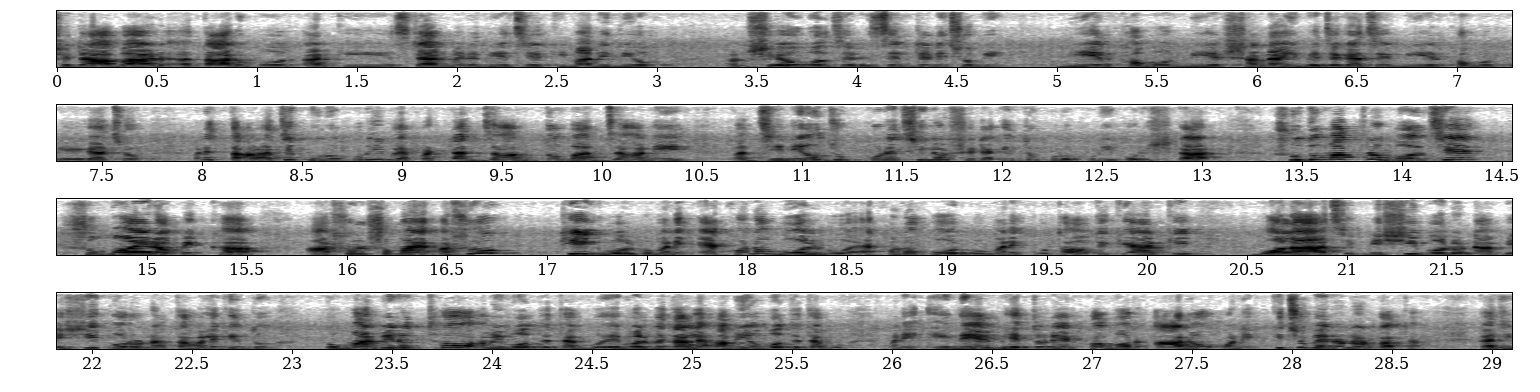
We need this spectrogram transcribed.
সেটা আবার তার উপর আর কি স্ট্যাম্প মেরে দিয়েছে কি মানি দিও। কারণ সেও বলছে রিসেন্টেরই ছবি, বিয়ের খবর, বিয়ের সানাই বেজে গেছে, বিয়ের খবর পেয়ে গেছো। মানে তারা যে পুরোপুরি ব্যাপারটা জানতো বা জানে বা জেনেও চুপ করেছিল, সেটা কিন্তু পুরোপুরি পরিষ্কার। শুধুমাত্র বলছে, সময়ের অপেক্ষা। আসল সময় আসুক ঠিক বলব মানে এখনও বলব, এখনও করব মানে কোথাও থেকে আর কি বলা আছে, বেশি বলো না, বেশি করো না, তাহলে কিন্তু তোমার বিরুদ্ধেও আমি বলতে থাকব, এ বলবে তাহলে আমিও বলতে থাকব মানে এদের ভেতরের খবর আরও অনেক কিছু বেরোনোর কথা, কাজে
